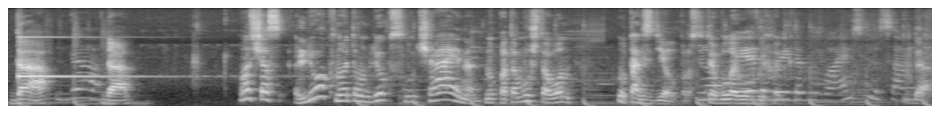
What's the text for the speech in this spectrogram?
Да. Да. Он сейчас лег, но это он лег случайно, ну потому что он, ну так сделал просто, Но это была мы его этого и выход. добиваемся на самом Да.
